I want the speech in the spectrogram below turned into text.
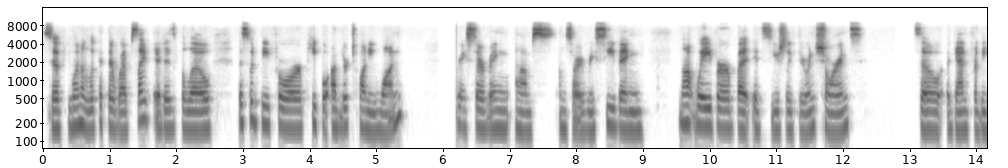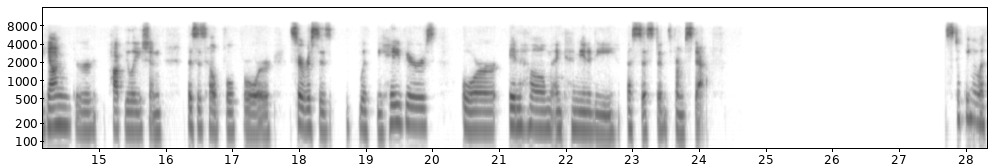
So if you want to look at their website, it is below. This would be for people under 21, reserving, um, I'm sorry, receiving not waiver, but it's usually through insurance. So again, for the younger population, this is helpful for services with behaviors or in-home and community assistance from staff. Sticking with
